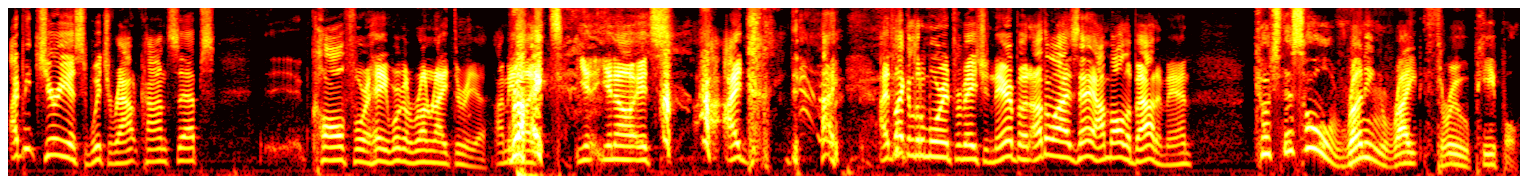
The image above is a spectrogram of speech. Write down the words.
I'd be curious which route concepts call for, "Hey, we're going to run right through you." I mean, right. like you, you know, it's I, I I'd like a little more information there, but otherwise, hey, I'm all about it, man. Coach, this whole running right through people,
